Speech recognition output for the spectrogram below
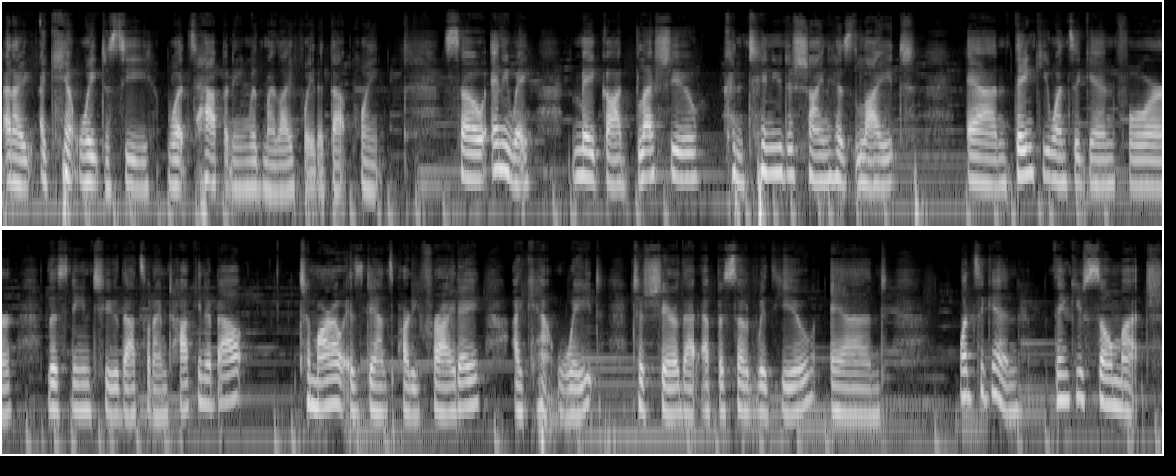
And I, I can't wait to see what's happening with my life weight at that point. So, anyway, may God bless you, continue to shine His light. And thank you once again for listening to That's What I'm Talking About. Tomorrow is Dance Party Friday. I can't wait to share that episode with you. And once again, thank you so much.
